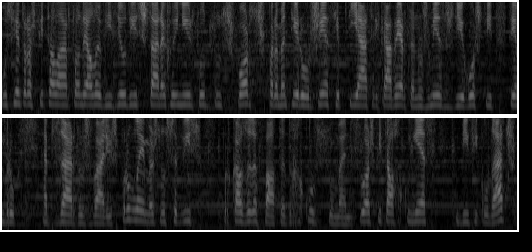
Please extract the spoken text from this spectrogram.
O Centro Hospitalar Tondela Viseu diz estar a reunir todos os esforços para manter a urgência pediátrica aberta nos meses de agosto e de setembro, apesar dos vários problemas no serviço por causa da falta de recursos humanos. O hospital reconhece dificuldades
